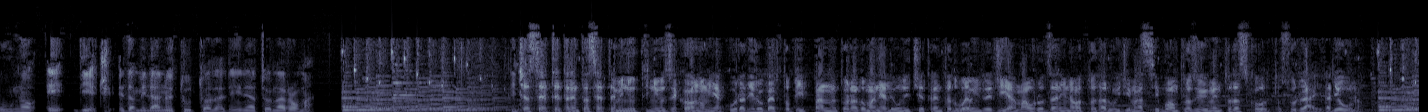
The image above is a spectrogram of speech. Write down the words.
1,10 e da Milano è tutto alla linea torna a Roma 17.37 minuti, News Economy a cura di Roberto Pippan torna domani alle 11.32 in regia Mauro Zaninotto da Luigi Massi. Buon proseguimento d'ascolto su RAI Radio 1.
